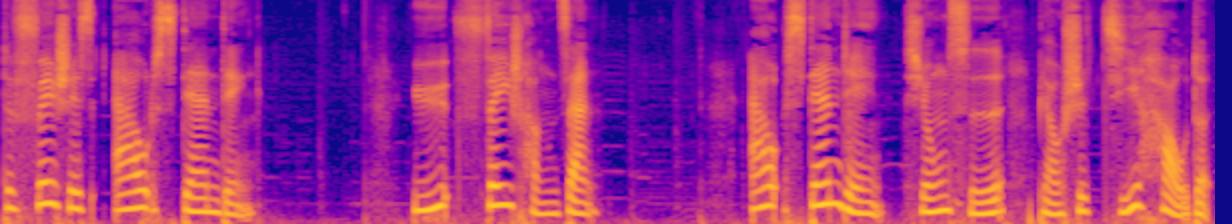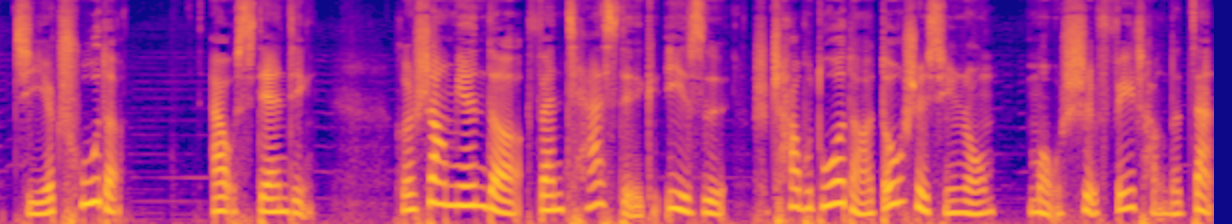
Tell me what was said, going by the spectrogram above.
The fish is outstanding. 鱼非常赞。Outstanding 形容词表示极好的、杰出的。Outstanding 和上面的 fantastic 意思是差不多的，都是形容某事非常的赞。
